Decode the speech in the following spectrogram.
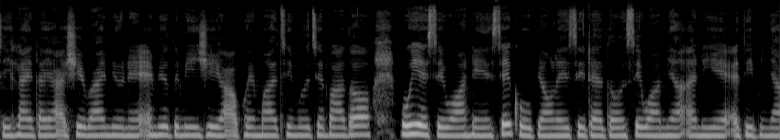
ကြီးလှိုင်တရားအရှိပိုင်းမြို့နယ်အမျိုးသမီးရှိရာအဖွဲ့မှကြီးမှုကျင်းပသောမူရည်စေဝါနှင့်စိတ်ကိုပြောင်းလဲစေတတ်သောစေဝါများအန်ဒီရဲ့အသိပညာ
